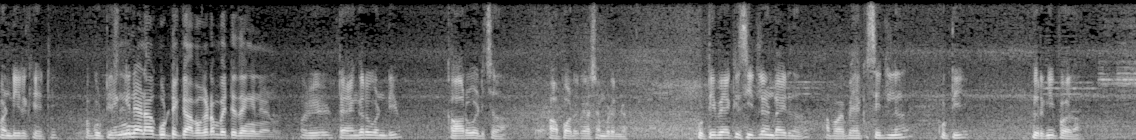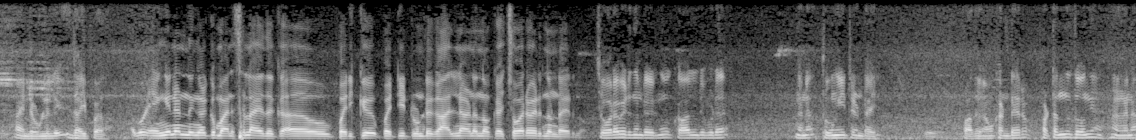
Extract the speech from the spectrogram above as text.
വണ്ടിയിൽ കയറ്റി. അപ്പോൾ കുട്ടി എങ്ങനെയാണ് ആ കുട്ടിക്ക് അപകടം പറ്റിയത് എങ്ങനെയാണ്? ഒരു ടാങ്കർ വണ്ടിയും കാറും അടിച്ചതാണ്. പാപ്പാട് കാശമ്പടിന്റെ പടിന്റെ കുട്ടി ബാക്ക് സീറ്റിലുണ്ടായിരുന്നത് അപ്പോൾ ബാക്ക് സീറ്റിൽ നിന്ന് കുട്ടി ഇറങ്ങിപ്പോയതാണ് അതിന്റെ ഉള്ളിൽ ഇതായി പോയതാണ് അപ്പോൾ എങ്ങനെയാണ് നിങ്ങൾക്ക് മനസ്സിലായത്? ക- പരിക്ക് പറ്റിയിട്ടുണ്ട് കാലിനാണെന്നൊക്കെ ചോര വരുന്നുണ്ടായിരുന്നു? ചോര വരുന്നുണ്ടായിരുന്നു. കാലിന്റെ ഇവിടെ അങ്ങനെ തൂങ്ങിയിട്ടുണ്ടായിരുന്നു. അപ്പോൾ അത് നമുക്ക് കണ്ടേരം പെട്ടെന്ന് തോന്നി അങ്ങനെ.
